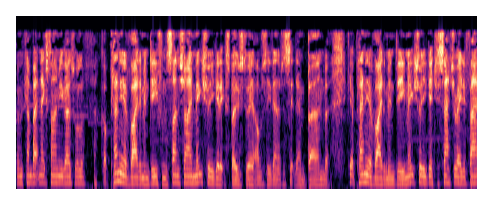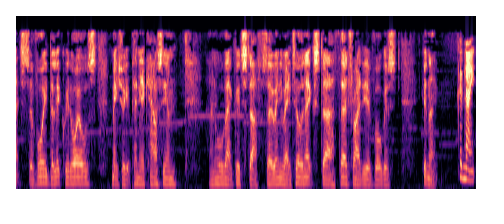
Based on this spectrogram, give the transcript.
when we come back next time, you guys will have got plenty of vitamin D from the sunshine. Make sure you get exposed to it. Obviously, you don't have to sit there and burn, but get plenty of vitamin D. Make sure you get your saturated fats. Avoid the liquid oils. Make sure you get plenty of calcium and all that good stuff. So anyway, until the next uh, third Friday of August, good night. Good night.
